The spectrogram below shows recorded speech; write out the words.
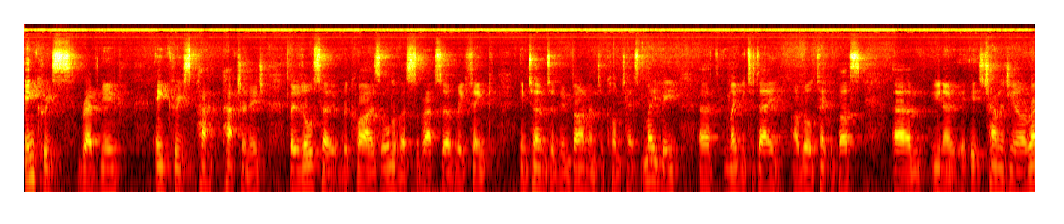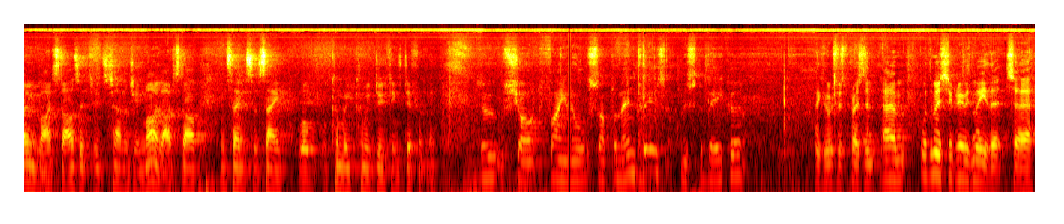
increase revenue, increase pa- patronage, but it also requires all of us to perhaps uh, rethink in terms of environmental context. Maybe, uh, maybe today I will take the bus um, you know, it, it's challenging our own lifestyles. It, it's challenging my lifestyle in sense of saying, well, can we can we do things differently? Two short final supplementaries, Mr. Baker. Thank you very much, Mr President. Um, would the Minister agree with me that uh,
